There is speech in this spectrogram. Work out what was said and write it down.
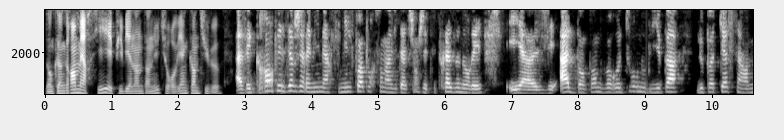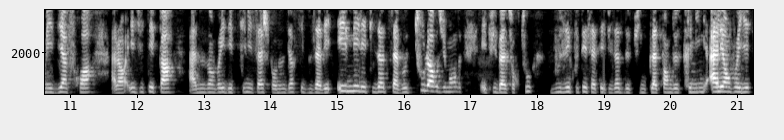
Donc, un grand merci. Et puis, bien entendu, tu reviens quand tu veux. Avec grand plaisir, Jérémy. Merci mille fois pour ton invitation. J'étais très honorée et j'ai hâte d'entendre vos retours. N'oubliez pas, le podcast, c'est un média froid. Alors, n'hésitez pas à nous envoyer des petits messages pour nous dire si vous avez aimé l'épisode. Ça vaut tout l'or du monde. Et puis, bah, surtout, vous écoutez cet épisode depuis une plateforme de streaming. Allez envoyer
